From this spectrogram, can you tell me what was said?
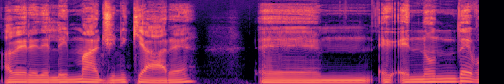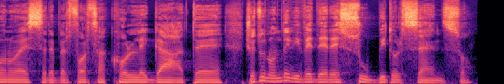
avere delle immagini chiare ehm, e, e, non devono essere per forza collegate, cioè tu non devi vedere subito il senso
